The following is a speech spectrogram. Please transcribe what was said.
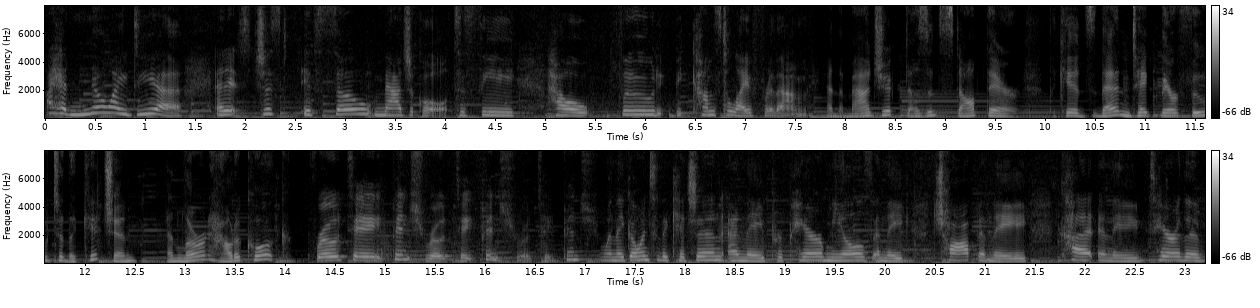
I had no idea. And it's just, it's so magical to see how food comes to life for them. And the magic doesn't stop there. The kids then take their food to the kitchen and learn how to cook. Rotate, pinch, rotate, pinch, rotate, pinch. When they go into the kitchen and they prepare meals and they chop and they cut and they tear the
